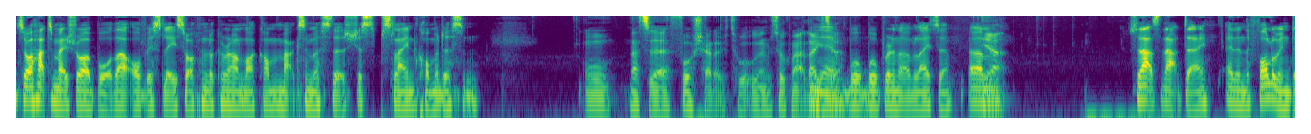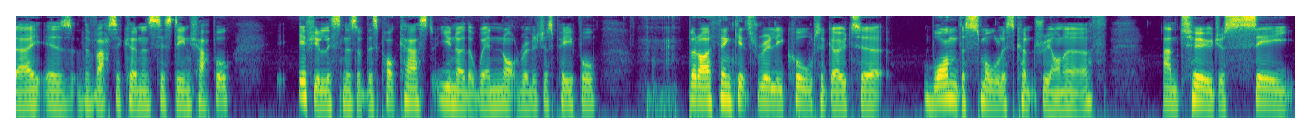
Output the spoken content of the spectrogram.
So I had to make sure I bought that, obviously, so I can look around like I'm Maximus that's just slain Commodus and Oh, that's a foreshadow to what we're going to talk about Yeah, later. we'll we'll bring that up later. Um, yeah. So that's that day, and then the following day is the Vatican and Sistine Chapel. If you're listeners of this podcast, you know that we're not religious people, but I think it's really cool to go to one, the smallest country on earth, and two, just see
